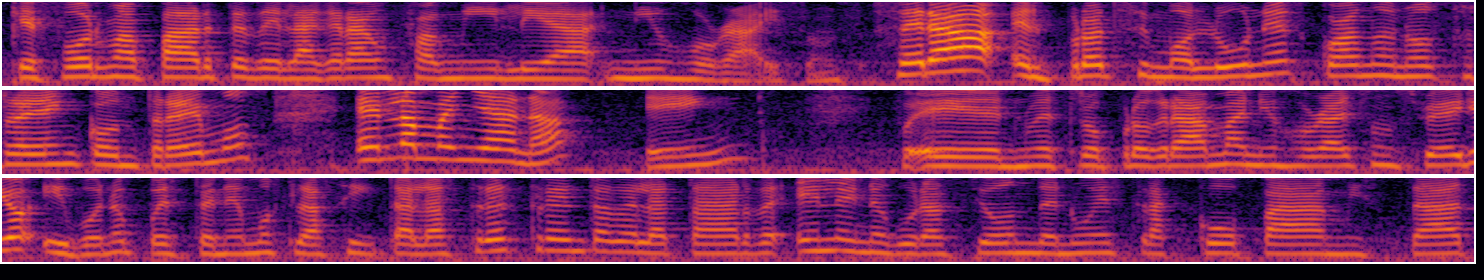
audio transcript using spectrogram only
que forma parte de la gran familia New Horizons. Será el próximo lunes cuando nos reencontremos en la mañana en nuestro programa New Horizons Radio y bueno pues tenemos la cita a las 3.30 de la tarde en la inauguración de nuestra Copa Amistad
